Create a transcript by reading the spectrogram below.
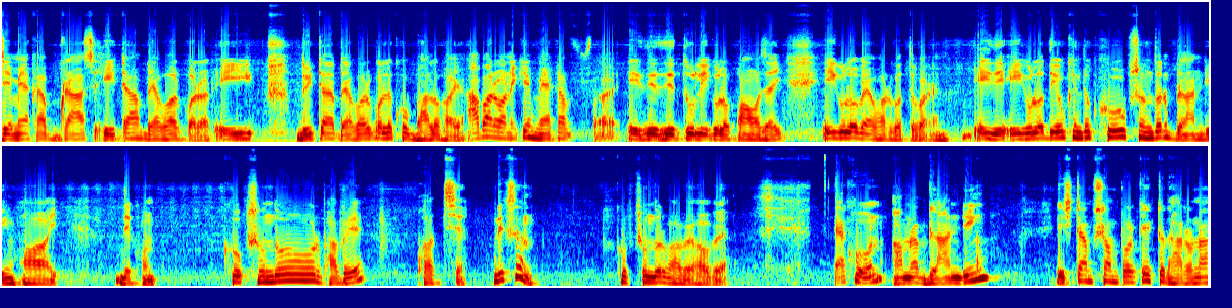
যে মেকআপ ব্রাশ এইটা ব্যবহার করার। এই দুইটা ব্যবহার করলে খুব ভালো হয়। আবার অনেকে মেকআপ এই যে যে তুলিগুলো পাওয়া যায়, এইগুলো ব্যবহার করতে পারেন। এই যে, এইগুলো দিয়েও কিন্তু খুব সুন্দর ব্লান্ডিং হয়। দেখুন, খুব সুন্দরভাবে হচ্ছে। দেখছেন? খুব সুন্দরভাবে হবে। এখন আমরা ব্লান্ডিং স্টাম্প সম্পর্কে একটু ধারণা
